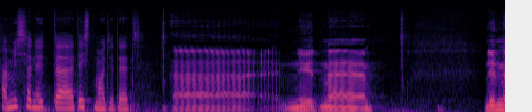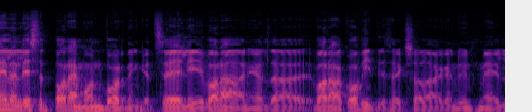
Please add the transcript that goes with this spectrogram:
aga mis sa nüüd äh, teistmoodi teed? Nüüd me nüüd meil on lihtsalt parem onboarding, et see oli vara nii-öelda, vara Covidis, eks ole, aga nüüd meil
